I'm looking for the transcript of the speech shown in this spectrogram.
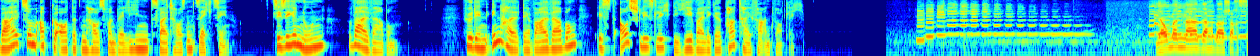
Wahl zum Abgeordnetenhaus von Berlin 2016. Sie sehen nun Wahlwerbung. Für den Inhalt der Wahlwerbung ist ausschließlich die jeweilige Partei verantwortlich. يوما ما ذهب شخص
